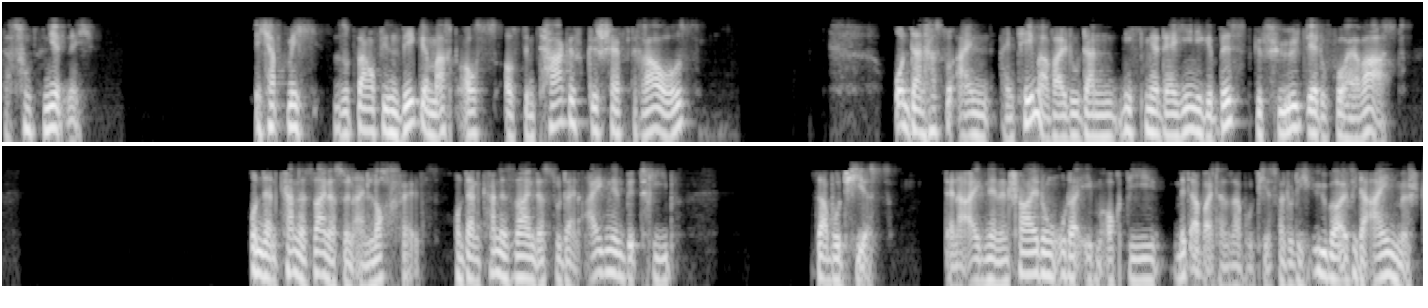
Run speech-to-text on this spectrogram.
Das funktioniert nicht. Ich habe mich sozusagen auf diesen Weg gemacht, aus, aus dem Tagesgeschäft raus und dann hast du ein, ein Thema, weil du dann nicht mehr derjenige bist, gefühlt, der du vorher warst. Und dann kann es sein, dass du in ein Loch fällst. Und dann kann es sein, dass du deinen eigenen Betrieb sabotierst. Deine eigenen Entscheidungen oder eben auch die Mitarbeiter sabotierst, weil du dich überall wieder einmischt,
